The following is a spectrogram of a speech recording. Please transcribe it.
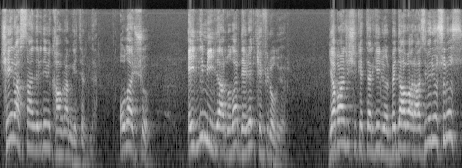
şehir hastaneleri diye bir kavram getirdiler. Olay şu. 50 milyar dolar devlet kefil oluyor. Yabancı şirketler geliyor bedava arazi veriyorsunuz.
